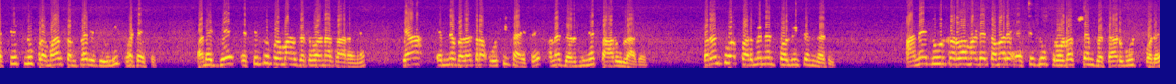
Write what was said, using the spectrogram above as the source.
એસિડનું પ્રમાણ કમ્પેરેટિવલી ઘટે છે. અને જે એસિડનું પ્રમાણ ઘટવાના કારણે ત્યાં એમને બળતરા ઓછી થાય છે અને દર્દીને સારું લાગે છે. પરંતુ આ પરમેનન્ટ સોલ્યુશન નથી. આને દૂર કરવા માટે તમારે એસિડનું પ્રોડક્શન ઘટાડવું જ પડે.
